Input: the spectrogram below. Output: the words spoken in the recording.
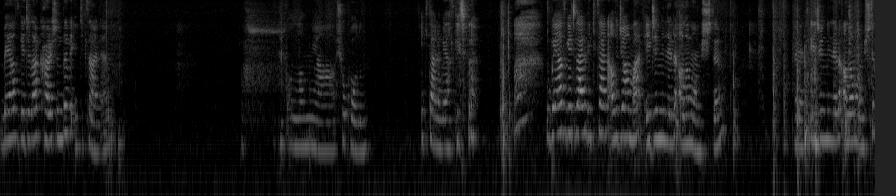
Beyaz Geceler karşında ve iki tane. Allah'ım ya şok oldum. İki tane Beyaz Geceler. Bu Beyaz Geceler'den iki tane alacağıma Ecinlileri alamamıştım. Evet, Ecinlileri alamamıştım.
